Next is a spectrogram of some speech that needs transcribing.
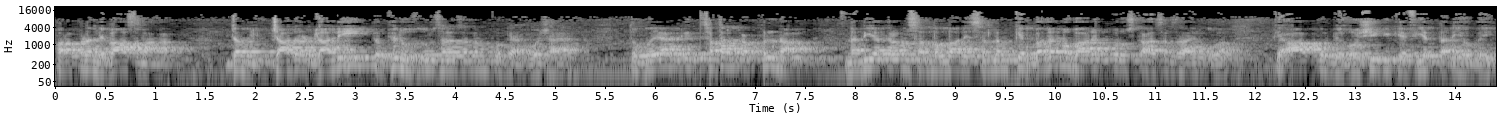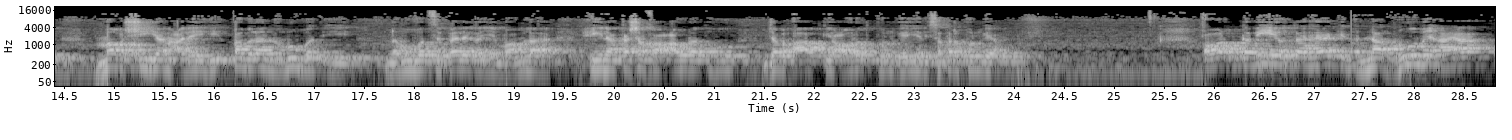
اور اپنا لباس مانگا۔ جب چادر ڈالی تو پھر حضور صلی اللہ علیہ وسلم کو کیا ہوش آیا؟ تو گویا کہ سطر کا کھلنا نبی اکرم صلی اللہ علیہ وسلم کے بدن مبارک پر اس کا اثر ظاہر ہوا کہ آپ کو بے ہوشی کی کیفیت تاری ہو گئی۔ مغشین علیہ قبل نبوت ہی نبوت سے پہلے کا یہ معاملہ ہے۔ ہینا کشف عورت ہو جب آپ کی عورت کھل گئی یعنی سطر کھل گیا۔ اور کبھی یہ ہوتا ہے کہ نہ روح میں آیا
